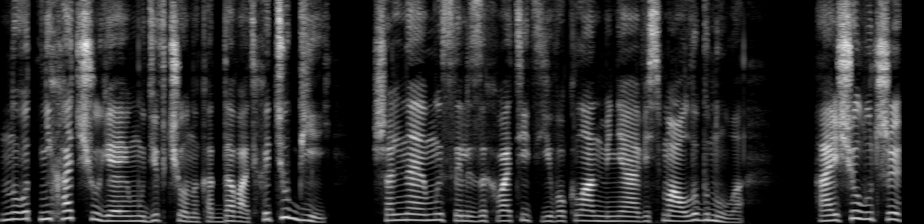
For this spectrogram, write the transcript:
ну вот не хочу я ему девчонок отдавать, хоть убей. Шальная мысль захватить его клан меня весьма улыбнула. А еще лучше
